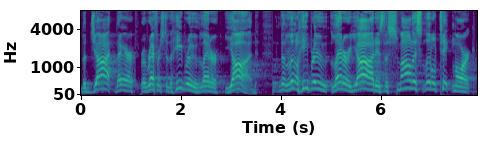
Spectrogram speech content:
The jot there, a reference to the Hebrew letter yod. The little Hebrew letter yod is the smallest little tick mark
